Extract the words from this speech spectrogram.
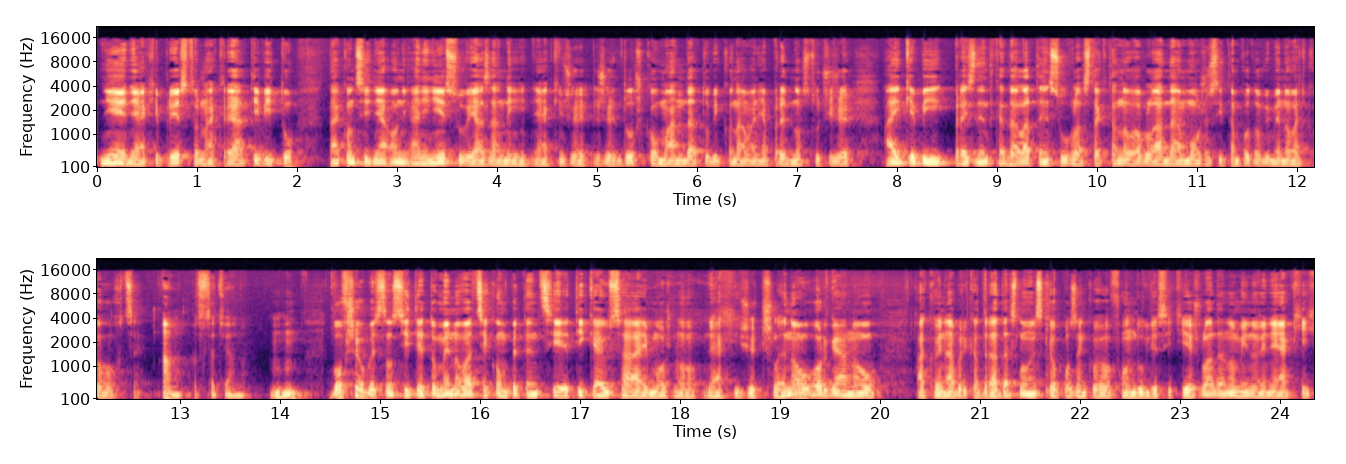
nie je nejaký priestor na kreativitu na konci dňa oni ani nie sú viazaní nejakým, že, že dĺžkou mandátu vykonávania prednostu, čiže aj keby prezidentka dala ten súhlas, tak tá nová vláda môže si tam potom vymenovať, koho chce. Áno, v podstate áno. Uh-huh. Vo všeobecnosti tieto menovacie kompetencie týkajú sa aj možno nejakých že členov orgánov, ako je napríklad Rada Slovenského pozemkového fondu, kde si tiež vláda nominuje nejakých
